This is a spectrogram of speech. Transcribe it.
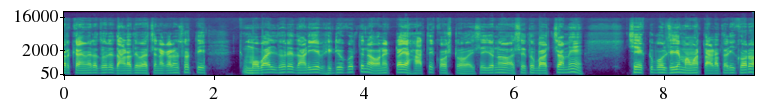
আর ক্যামেরা ধরে দাঁড়াতে পারছে না। কারণ সত্যি মোবাইল ধরে দাঁড়িয়ে ভিডিও করতে না অনেকটাই হাতে কষ্ট হয়। সেই জন্য সে তো বাচ্চা মেয়ে, সে একটু বলছে যে, মামা, তাড়াতাড়ি করো,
